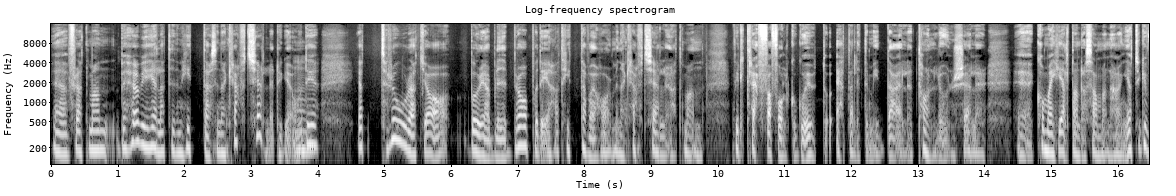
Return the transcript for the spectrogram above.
Eh, för att man behöver ju hela tiden hitta sina kraftkällor, tycker jag. Och Mm. det, jag tror att jag börjar bli bra på det, att hitta var jag har mina kraftkällor. Att man vill träffa folk och gå ut och äta lite middag eller ta en lunch eller eh, komma i helt andra sammanhang. Jag tycker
